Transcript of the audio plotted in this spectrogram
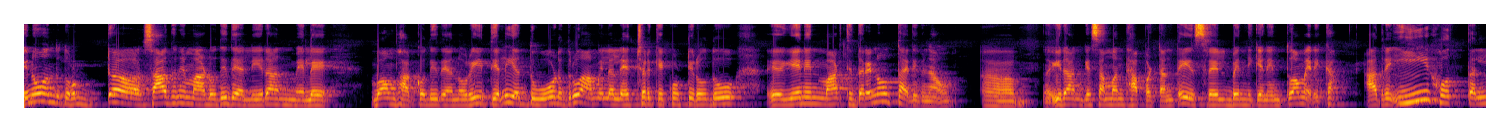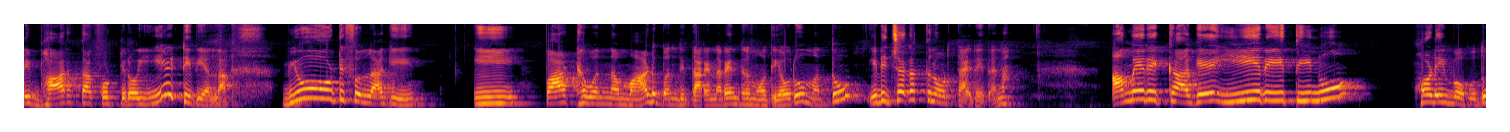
ಏನೋ ಒಂದು ದೊಡ್ಡ ಸಾಧನೆ ಮಾಡೋದಿದೆ ಅಲ್ಲಿ ಇರಾನ್ ಮೇಲೆ ಬಾಂಬ್ ಹಾಕೋದಿದೆ ಅನ್ನೋ ರೀತಿಯಲ್ಲಿ ಎದ್ದು ಓಡಿದ್ರು, ಆಮೇಲೆ ಅಲ್ಲಿ ಎಚ್ಚರಿಕೆ ಕೊಟ್ಟಿರೋದು ಏನೇನು ಮಾಡ್ತಿದ್ದಾರೆ ನೋಡ್ತಾ ಇದ್ದೀವಿ ನಾವು. ಇರಾನ್ಗೆ ಸಂಬಂಧಪಟ್ಟಂತೆ ಇಸ್ರೇಲ್ ಬೆನ್ನಿಗೆ ನಿಂತು ಅಮೆರಿಕ. ಆದರೆ ಈ ಹೊತ್ತಲ್ಲಿ ಭಾರತ ಕೊಟ್ಟಿರೋ ಏಟಿದೆಯಲ್ಲ ಬ್ಯೂಟಿಫುಲ್ ಆಗಿ ಈ ಪಾಠವನ್ನು ಮಾಡಿ ಬಂದಿದ್ದಾರೆ ನರೇಂದ್ರ ಮೋದಿ ಅವರು ಮತ್ತು ಇಡೀ ಜಗತ್ತು ನೋಡ್ತಾ ಇದೆ ಇದನ್ನು. ಅಮೆರಿಕಾಗೆ ಈ ರೀತಿನೂ ಹೊಡಿಬಹುದು.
